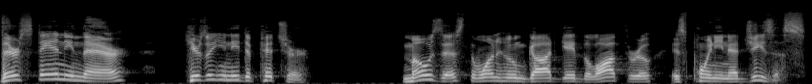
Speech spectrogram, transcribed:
They're standing there. Here's what you need to picture. Moses, the one whom God gave the law through, is pointing at Jesus.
